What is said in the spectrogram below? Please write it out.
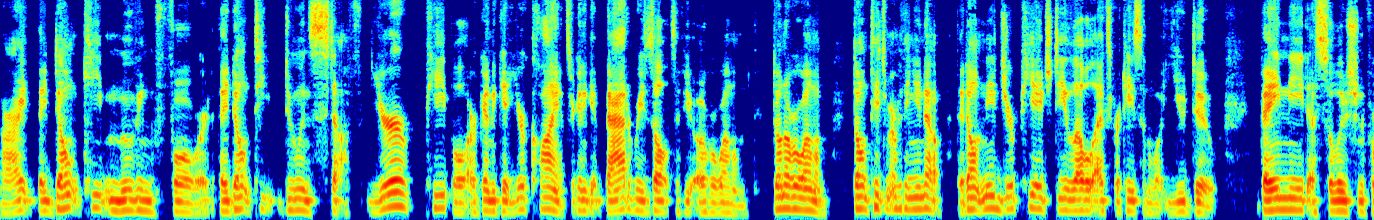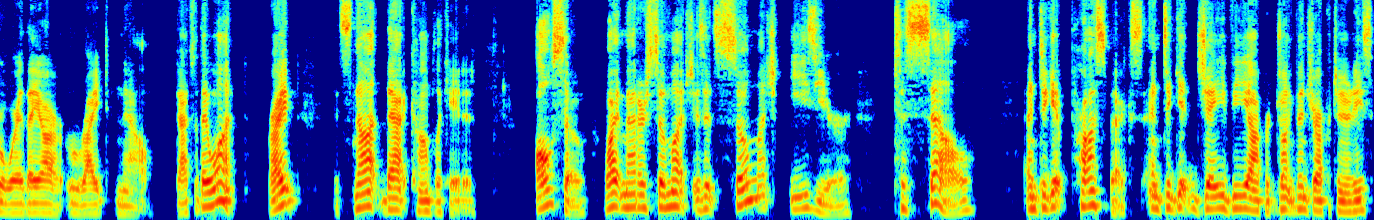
All right. They don't keep moving forward. They don't keep doing stuff. Your people are going to get, your clients are going to get bad results if you overwhelm them. Don't overwhelm them. Don't teach them everything you know. They don't need your PhD level expertise on what you do. They need a solution for where they are right now. That's what they want. Right. It's not that complicated. Also, why it matters so much is it's so much easier to sell and to get prospects and to get JV joint venture opportunities,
